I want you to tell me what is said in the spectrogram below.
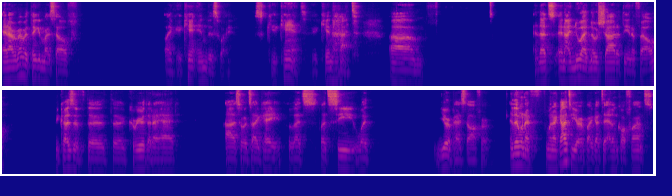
And I remember thinking to myself, like, it can't end this way. It can't. It cannot. Um, and that's and I knew I had no shot at the NFL because of the the career that I had. Uh, so it's like, hey, let's let's see what Europe has to offer. And then when I when I got to Europe, I got to Elancourt, France,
